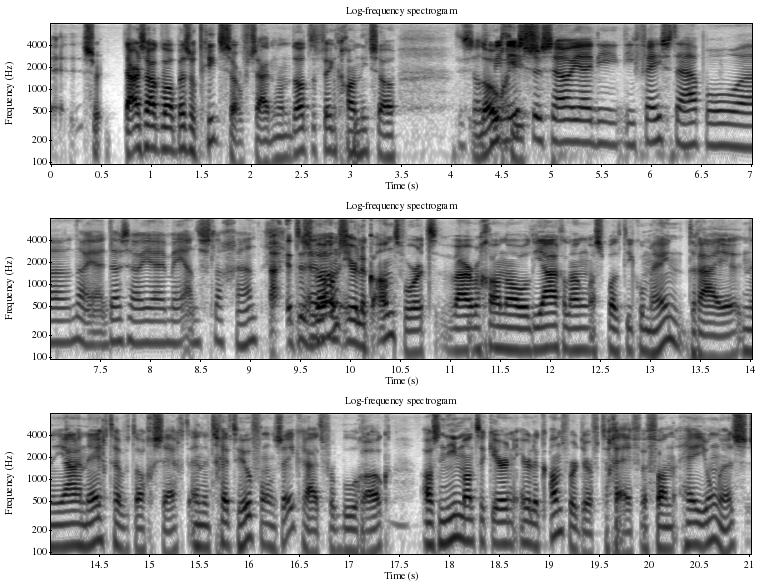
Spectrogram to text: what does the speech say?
Eh, daar zou ik wel best wel kritisch over zijn, want dat vind ik gewoon niet zo. Dus als logisch. minister zou jij die, die veestapel, uh, nou ja, daar zou jij mee aan de slag gaan. Ja, het is uh, wel een eerlijk antwoord waar we gewoon al jarenlang als politiek omheen draaien. In de jaren negentig hebben we het al gezegd. En het geeft heel veel onzekerheid voor boeren ook als niemand een keer een eerlijk antwoord durft te geven van... hé hey jongens,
